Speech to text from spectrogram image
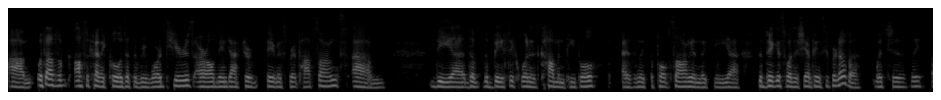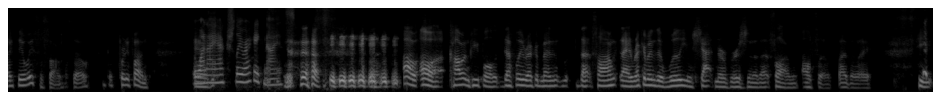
um, what's also also kind of cool is that the reward tiers are all named after famous Britpop songs. Um, the uh, the the basic one is Common People, as in like the Pulp song, and like the uh, the biggest one is Champagne Supernova, which is the like the Oasis song. So that's pretty fun. The one i actually recognize oh oh, uh, Common People definitely recommend that song, and I recommend the William Shatner version of that song also. By the way, he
